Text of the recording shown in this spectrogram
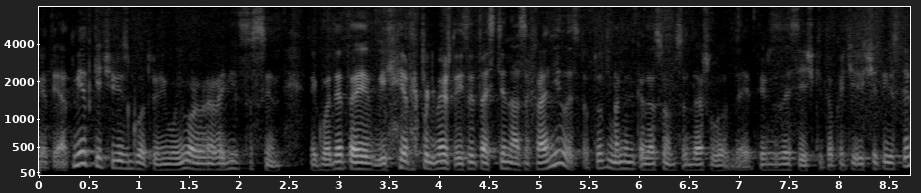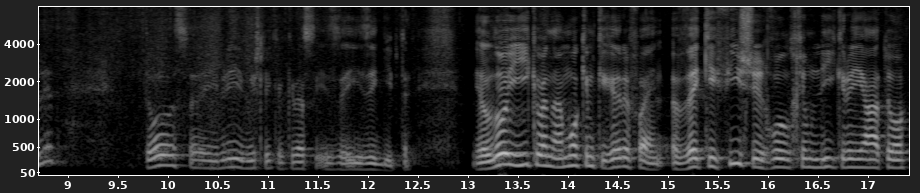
этой отметки через год, у него, у него родится сын. Так вот, это, я так понимаю, что если эта стена сохранилась, то в тот момент, когда солнце дошло до этой засечки только через 400 лет, то евреи вышли как раз из, из Египта. Ло икван амоким кигерефайн. Векефиши голхим ликреято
